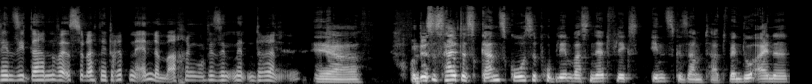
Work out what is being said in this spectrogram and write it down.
wenn sie dann, weißt du, nach der dritten Ende machen und wir sind mittendrin. Ja. Und das ist halt das ganz große Problem, was Netflix insgesamt hat. Wenn du eine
